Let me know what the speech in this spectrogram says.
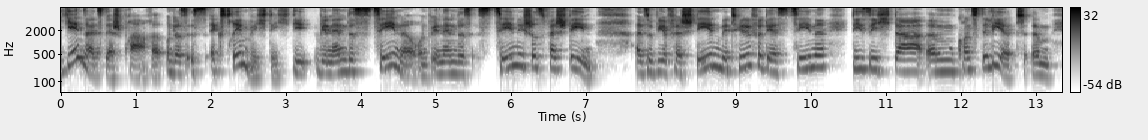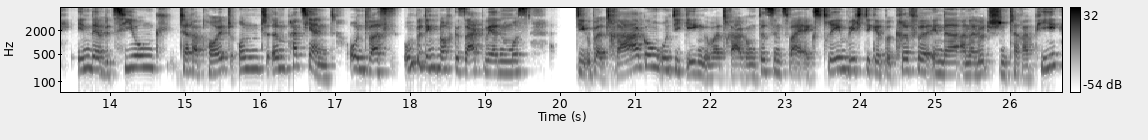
jenseits der Sprache. Und das ist extrem wichtig. Die, wir nennen das Szene und wir nennen das szenisches Verstehen. Also wir verstehen mit Hilfe der Szene, die sich da ähm, konstelliert ähm, in der Beziehung Therapeut und ähm, Patient. Und was unbedingt noch gesagt werden muss, die Übertragung und die Gegenübertragung, das sind zwei extrem wichtige Begriffe in der analytischen Therapie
